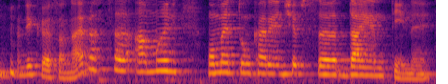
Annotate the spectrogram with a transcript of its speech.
Adică să n-ai vrea să amâni momentul în care începi să dai în tine.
